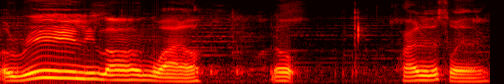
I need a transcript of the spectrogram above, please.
A really long while. Nope. How do this way then?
